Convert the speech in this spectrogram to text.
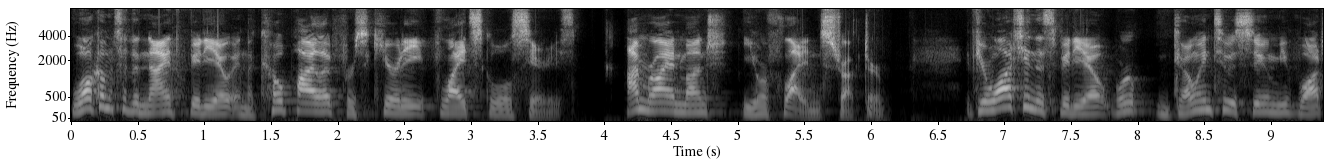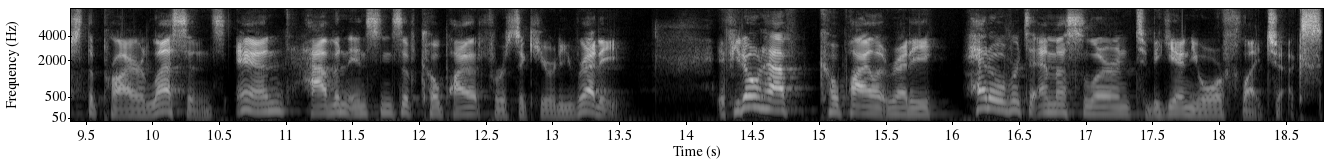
Welcome to the ninth video in the Copilot for Security Flight School series. I'm Ryan Munch, your flight instructor. If you're watching this video, we're going to assume you've watched the prior lessons and have an instance of Copilot for Security ready. If you don't have Copilot ready, head over to MS Learn to begin your flight checks.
